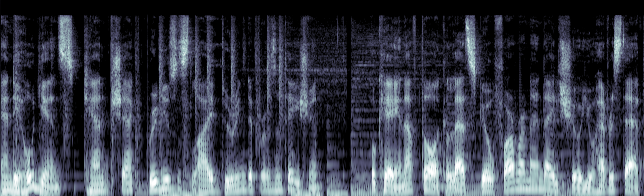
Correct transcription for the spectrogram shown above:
and the audience can check previous slide during the presentation. Okay, enough talk, let's go forward and I'll show you every step.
